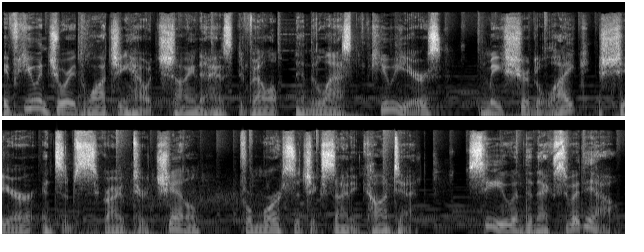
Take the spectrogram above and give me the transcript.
if you enjoyed watching how China has developed in the last few years, make sure to like, share, and subscribe to our channel for more such exciting content. See you in the next video.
